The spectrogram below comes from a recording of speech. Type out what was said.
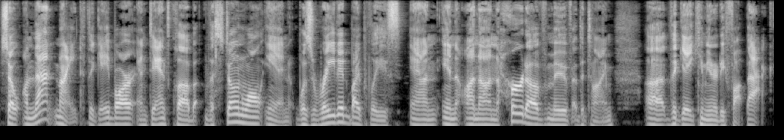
So on that night, the gay bar and dance club, the Stonewall Inn, was raided by police and in an unheard of move at the time, uh, the gay community fought back.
